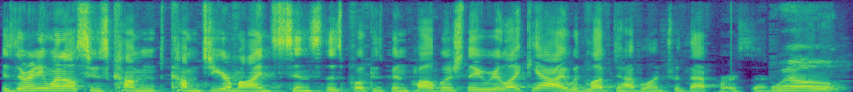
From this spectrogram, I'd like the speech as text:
is there anyone else who's come come to your mind since this book has been published They were like, yeah, I would love to have lunch with that person? Well,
